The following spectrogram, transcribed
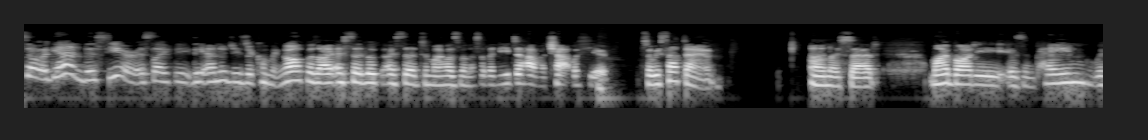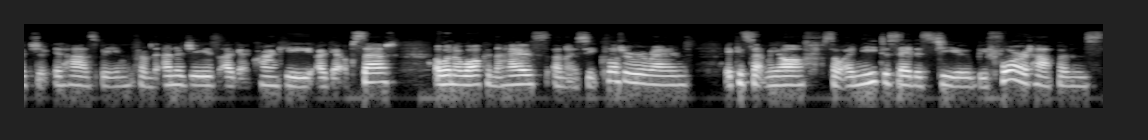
so again, this year, it's like the, the energies are coming up. And I, I said, look, I said to my husband, I said, I need to have a chat with you. So we sat down and I said, my body is in pain, which it has been from the energies. I get cranky, I get upset. And when I walk in the house and I see clutter around, it could set me off. So I need to say this to you before it happens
